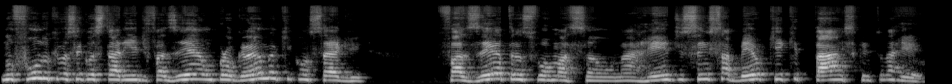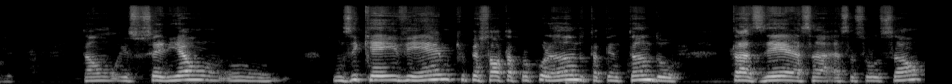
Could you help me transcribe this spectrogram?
no fundo, o que você gostaria de fazer é um programa que consegue fazer a transformação na rede sem saber o que está escrito na rede. Então, isso seria um, um, um ZK que o pessoal está procurando, está tentando trazer essa, essa solução,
